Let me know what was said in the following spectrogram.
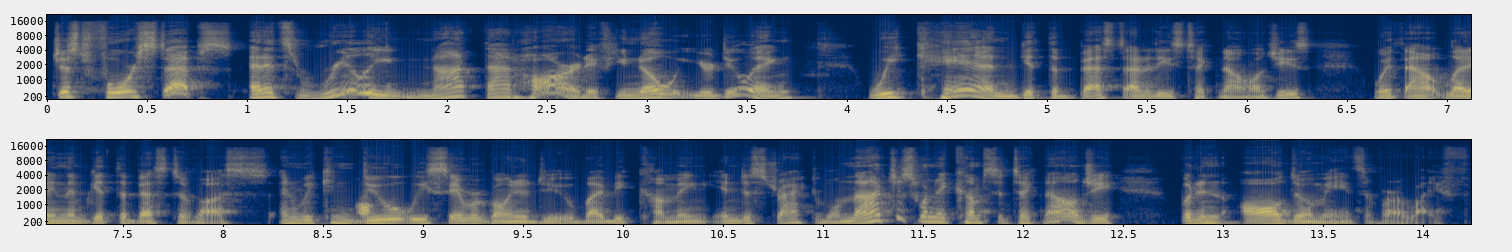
just four steps. And it's really not that hard. If you know what you're doing, we can get the best out of these technologies without letting them get the best of us. And we can do what we say we're going to do by becoming indistractable, not just when it comes to technology, but in all domains of our life.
